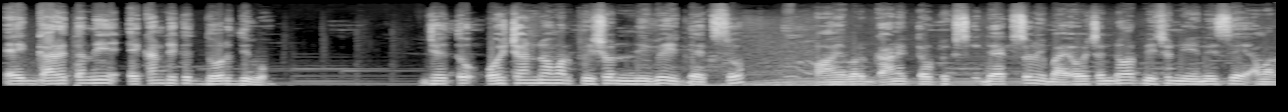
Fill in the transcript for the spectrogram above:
এই গাড়িটা নিয়ে এখান থেকে দৌড় দিব। যেহেতু চান্ডু আমার পিছন নিবেই, দেখছ? ভাই, আবার গানের দেখছ নি ভাই? চান্ডু আমার পিছন নিয়ে নিছে, আমার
